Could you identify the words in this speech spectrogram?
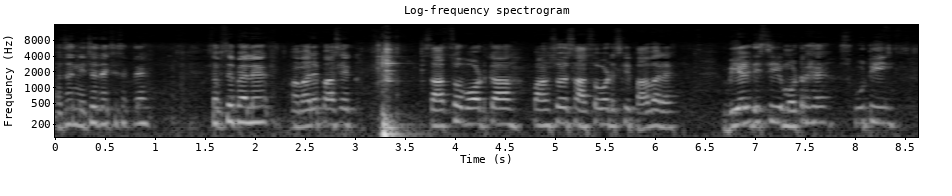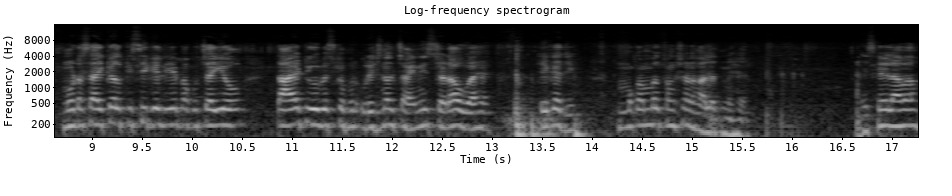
अच्छा नीचे देख सकते हैं। सबसे पहले हमारे पास एक 700 वॉट का 500 सौ या 700 वॉट इसकी पावर है। बीएलडीसी मोटर है, स्कूटी, मोटरसाइकिल, किसी के लिए आपको चाहिए हो, टायर ट्यूब इसके ऊपर ओरिजिनल चाइनीज़ चढ़ा हुआ है। ठीक है जी, मुकम्मल फ़ंक्शन हालत में है। इसके अलावा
